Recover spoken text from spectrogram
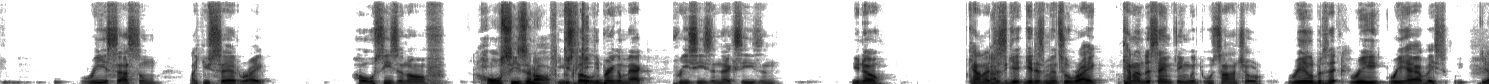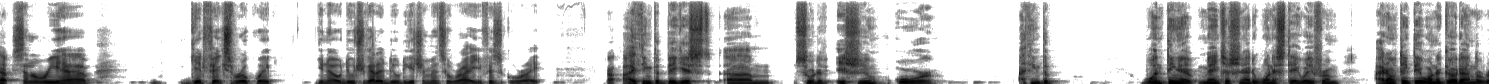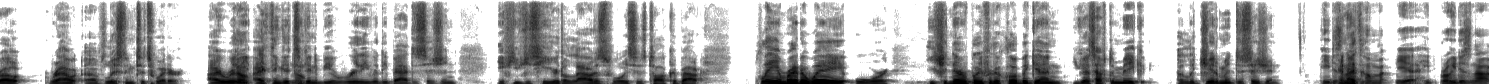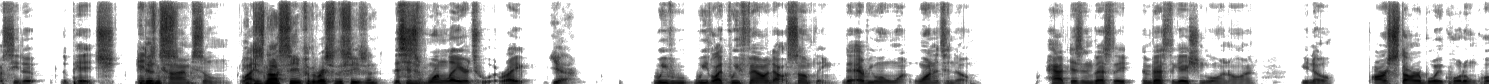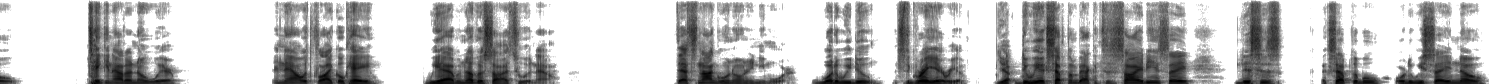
reassess them, like you said, right? Whole season off. Whole season off. You slowly bring him back preseason next season. You know, kind of just get get his mental right. Kind of the same thing with with Sancho. Re rehab basically. Yep. Send him rehab. Get fixed real quick. You know, do what you got to do to get your mental right, your physical right. I- I think the biggest um, sort of issue, or I think the one thing that Manchester United want to stay away from, I don't think they want to go down the route route of listening to Twitter. I really, No, I think it's no. going to be a really, really bad decision if you just hear the loudest voices talk about play him right away or he should never play for the club again. You guys have to make a legitimate decision. He does and not th- come. Yeah, he, bro. He does not see the the pitch He doesn't anytime soon. He does not see it for the rest of the season. this is one layer to it, right? Yeah. We've we like we found out something that everyone want, wanted to know. Had this investi- investigation going on, you know, our star boy, quote unquote, taken out of nowhere, and now it's like, okay, we have another side to it now. That's not going on anymore. What do we do? It's the gray area. Yep. Do we accept them back into society and say this is acceptable, or do we say no?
